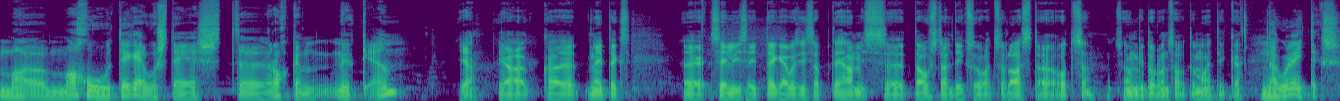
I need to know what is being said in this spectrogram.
ma-, mahu tegevuste eest eh, rohkem müüki, jah? jah, ja ka näiteks äh, selliseid tegevusi saab teha, mis taustal tiksuvad sul aasta otsa, see ongi turundusautomaatika. nagu näiteks?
